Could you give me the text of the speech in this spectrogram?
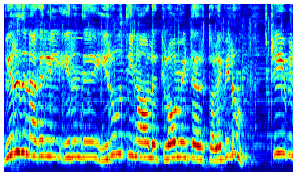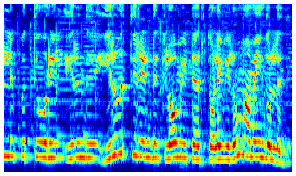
விருதுநகரில் இருந்து இருபத்தி நாலு கிலோமீட்டர் தொலைவிலும் ஸ்ரீவில்லிபுத்தூரில் இருந்து இருபத்தி ரெண்டு கிலோமீட்டர் தொலைவிலும் அமைந்துள்ளது.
